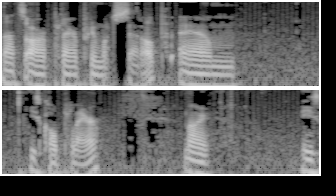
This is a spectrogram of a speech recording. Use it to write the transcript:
that's our player pretty much set up. Um, he's called player. Now, he's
